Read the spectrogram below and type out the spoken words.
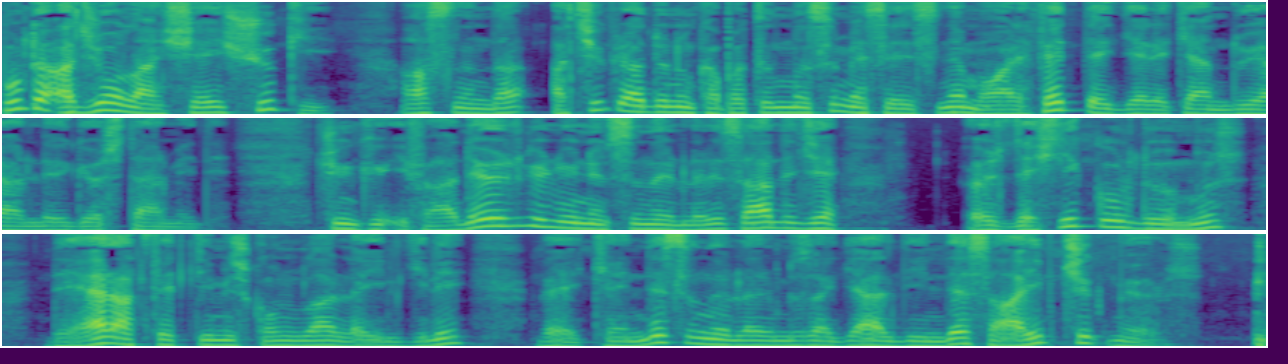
Burada acı olan şey şu ki aslında açık radyonun kapatılması meselesine muhalefet de gereken duyarlılığı göstermedi. Çünkü ifade özgürlüğünün sınırları sadece özdeşlik kurduğumuz, değer atfettiğimiz konularla ilgili ve kendi sınırlarımıza geldiğinde sahip çıkmıyoruz.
